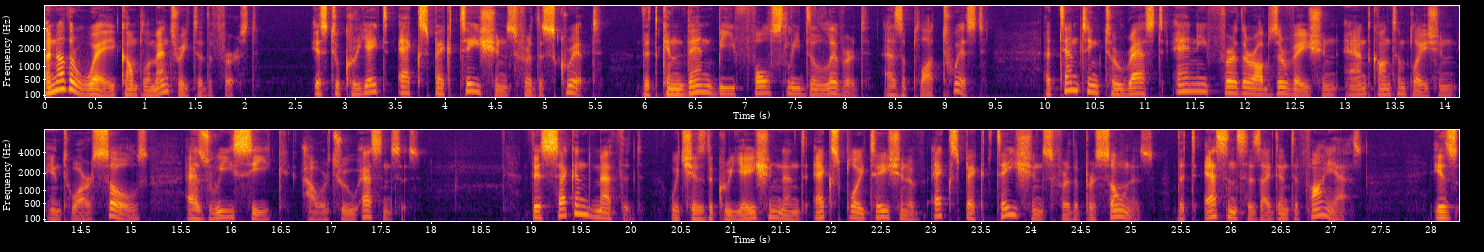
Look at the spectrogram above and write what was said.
Another way, complementary to the first, is to create expectations for the script that can then be falsely delivered as a plot twist attempting to wrest any further observation and contemplation into our souls as we seek our true essences. This second method, which is the creation and exploitation of expectations for the personas that essences identify as, is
